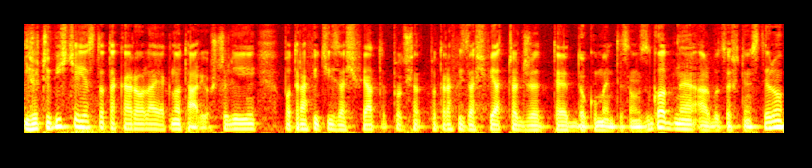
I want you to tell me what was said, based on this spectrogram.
i rzeczywiście jest to taka rola jak notariusz, czyli potrafi ci zaświad potrafi zaświadczać, że te dokumenty są zgodne albo coś w tym stylu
